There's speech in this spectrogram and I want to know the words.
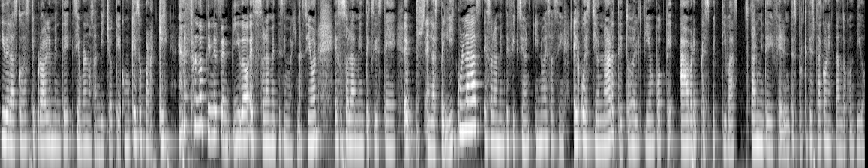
y de las cosas que probablemente siempre nos han dicho que como que eso para qué, eso no tiene sentido, eso solamente es imaginación, eso solamente existe eh, pues, en las películas, es solamente ficción y no es así. El cuestionarte todo el tiempo te abre perspectivas totalmente diferentes porque te está conectando contigo.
